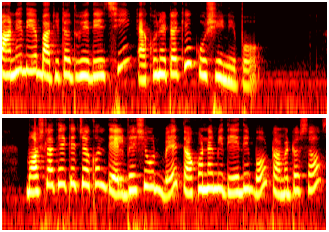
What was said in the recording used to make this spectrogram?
পানি দিয়ে বাটিটা ধুয়ে দিয়েছি, এখন এটাকে কষিয়ে নেব। মশলা থেকে যখন তেল ভেসে উঠবে, তখন আমি দিয়ে দিব টমেটো সস।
